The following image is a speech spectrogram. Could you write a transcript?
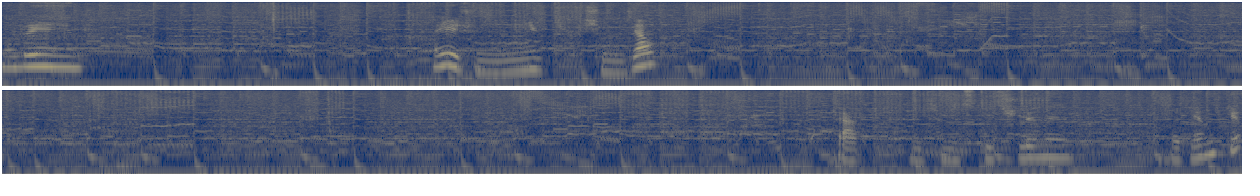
Ну, блин. А я еще никаких еще не взял. Так, здесь у нас есть члены ботинки.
